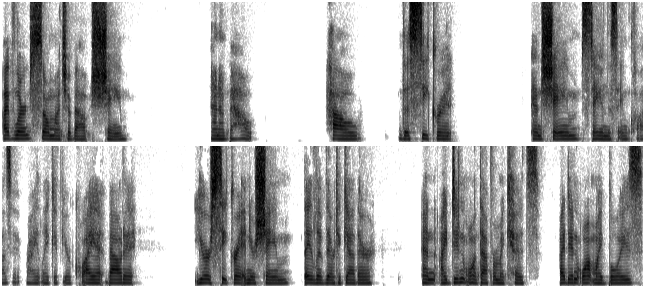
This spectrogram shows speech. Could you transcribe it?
I've learned so much about shame and about how the secret and shame stay in the same closet, right? Like if you're quiet about it, your secret and your shame, they live there together. And I didn't want that for my kids. I didn't want my boys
